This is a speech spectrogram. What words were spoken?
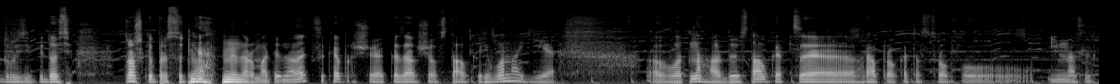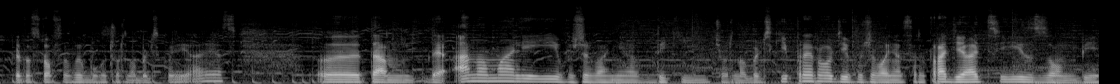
друзі, відосі трошки присутня ненормативна лексика, про що я казав, що в Сталкері вона є. От, нагадую, Сталкер це гра про катастрофу і наслідки катастрофи вибуху Чорнобильської АЕС. Е, Там, де аномалії, виживання в дикій чорнобильській природі, виживання серед радіації, зомбі,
